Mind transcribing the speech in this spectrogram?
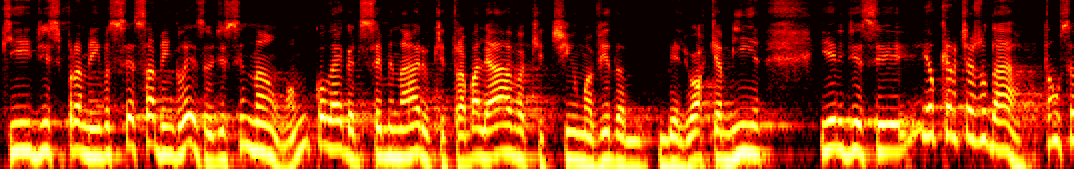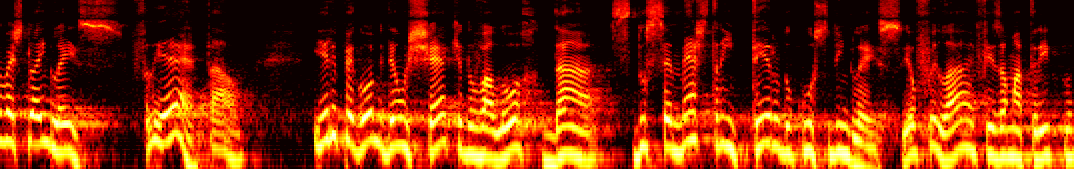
que disse para mim: Você sabe inglês? Eu disse: Não. Um colega de seminário que trabalhava, que tinha uma vida melhor que a minha, e ele disse: Eu quero te ajudar, então você vai estudar inglês. Eu falei: É, tal. E ele pegou, me deu um cheque do valor da, do semestre inteiro do curso de inglês. Eu fui lá e fiz a matrícula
